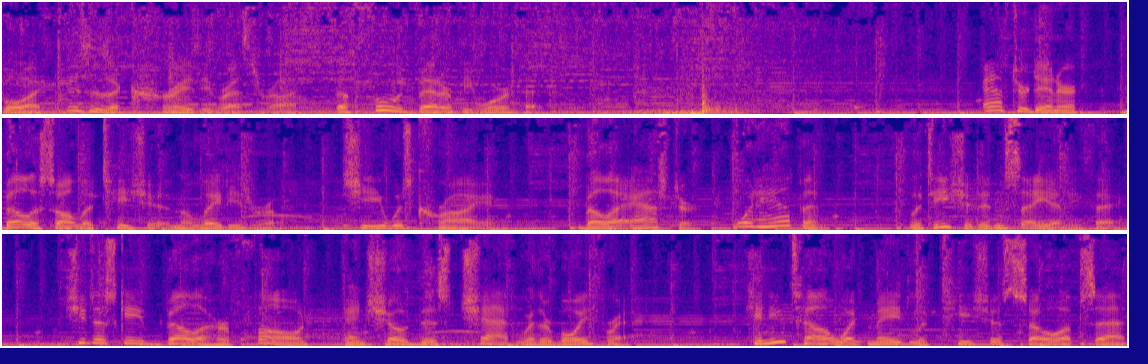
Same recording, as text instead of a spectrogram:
Boy, this is a crazy restaurant. The food better be worth it. After dinner, Bella saw Letitia in the ladies' room. She was crying. Bella asked her, What happened? Letitia didn't say anything. She just gave Bella her phone and showed this chat with her boyfriend. Can you tell what made Letitia so upset?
